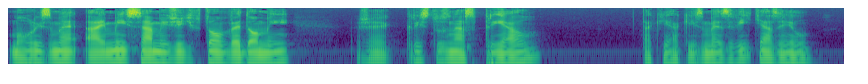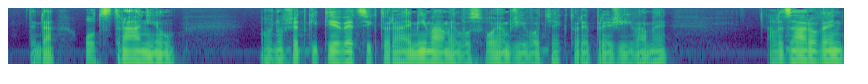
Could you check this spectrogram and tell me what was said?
mohli sme aj my sami žiť v tom vedomí, že Kristus nás prijal, taký, aký sme zvíťazil, teda odstránil možno všetky tie veci, ktoré aj my máme vo svojom živote, ktoré prežívame, ale zároveň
